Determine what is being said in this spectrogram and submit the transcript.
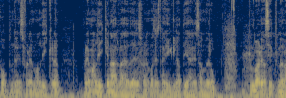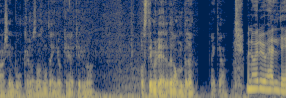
forhåpentligvis fordi man liker dem. Fordi man liker nærværet deres, fordi man syns det er hyggelig at de er i samme rom. Men bare det å sitte med hver sin bok eller noe sånt, så man trenger jo ikke hele tiden å, å stimulere hverandre. Men nå er du jo heldig,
